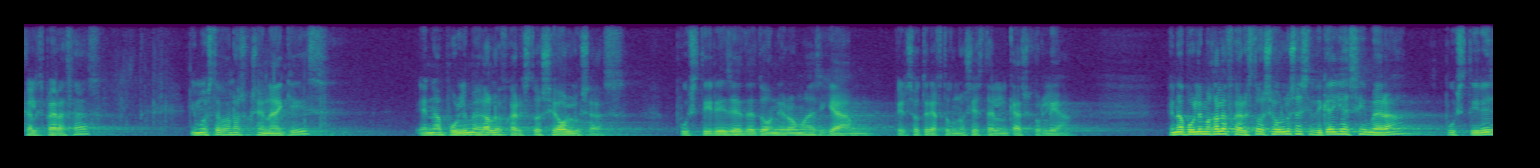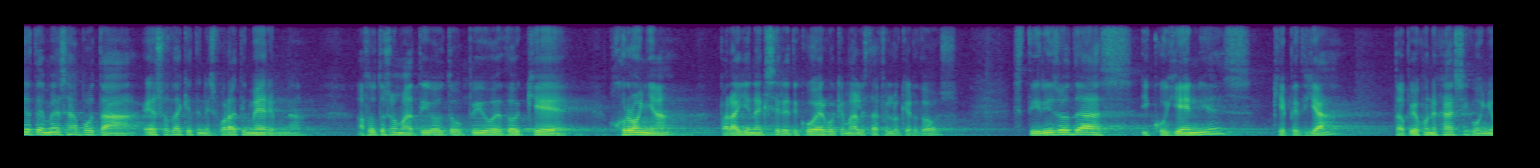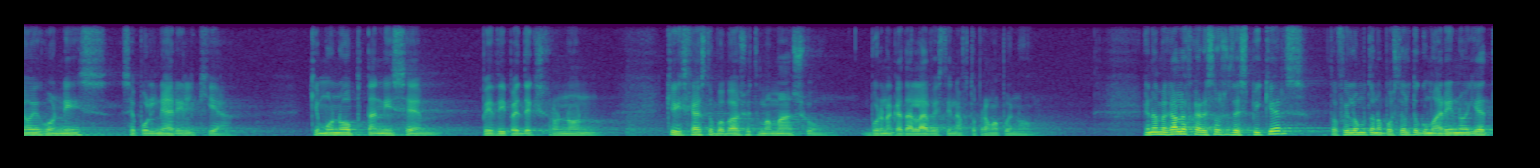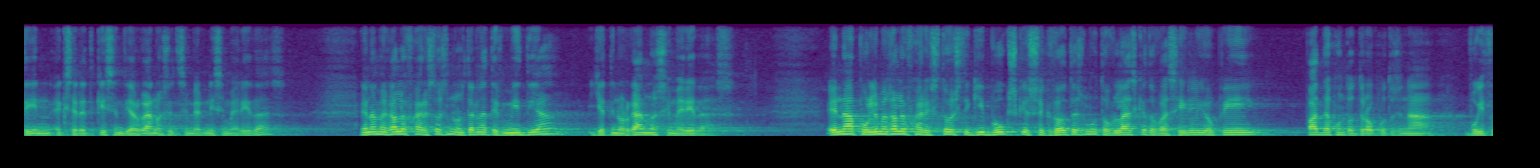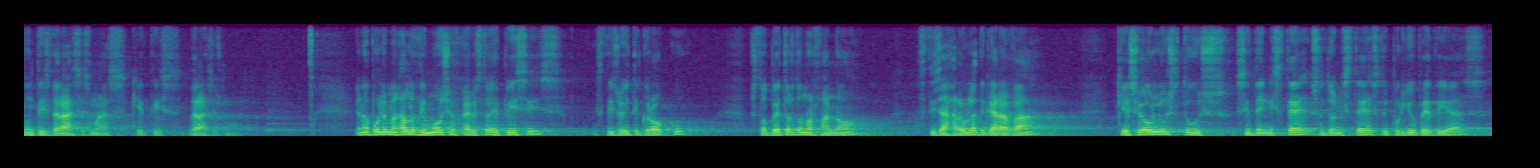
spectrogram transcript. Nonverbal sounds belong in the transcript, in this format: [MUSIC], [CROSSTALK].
Καλησπέρα σας. Είμαι ο Στέφανος Ξενάκης. Ένα πολύ μεγάλο ευχαριστώ σε όλους σας που στηρίζετε το όνειρό μας για περισσότερη αυτογνωσία στα ελληνικά σχολεία. Ένα πολύ μεγάλο ευχαριστώ σε όλους σας, ειδικά για σήμερα, που στηρίζετε μέσα από τα έσοδα και την εισφορά τη Μέριμνα, αυτό το σωματείο το οποίο εδώ και χρόνια παράγει ένα εξαιρετικό έργο και μάλιστα φιλοκερδός, στηρίζοντας οικογένειες και παιδιά τα οποία έχουν χάσει γονιό ή γονείς σε πολύ νεαρή ηλικία. Και μόνο όταν είσαι παιδί 5-6 χρονών και έχεις χάσει τον μπαμπά σου ή τη μαμά σου, μπορεί να καταλάβεις τι είναι αυτό το πράγμα που εννοώ. Ένα μεγάλο ευχαριστώ στους The Speakers, το φίλο μου τον Αποστόλη τον Κουμαρίνο για την εξαιρετική συνδιοργάνωση της σημερινής ημερίδας. Ένα μεγάλο ευχαριστώ στην Alternative Media για την οργάνωση ημερίδας. Ένα πολύ μεγάλο ευχαριστώ στην Key Books και στους εκδότες μου, το Βλάση και το Βασίλη, οι οποίοι πάντα έχουν τον τρόπο τους να βοηθούν τις δράσεις μας και τις δράσεις μου. Ένα πολύ μεγάλο δημόσιο ευχαριστώ επίσης στη ζωή την Κρόκου, στον Πέτρο τον Ορφανό, στη Ζαχαρούλα την Καραβά και σε όλους τους συντονιστές του Υπουργείου Παιδείας,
